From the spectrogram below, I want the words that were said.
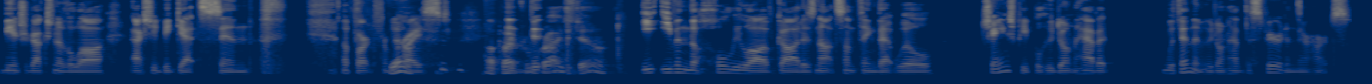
the introduction of the law actually begets sin apart from yeah. Christ. apart from the, Christ, yeah. E even the holy law of God is not something that will change people who don't have it within them, who don't have the Spirit in their hearts.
